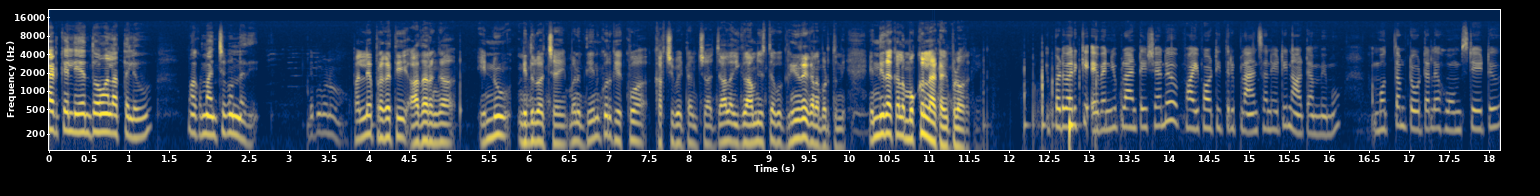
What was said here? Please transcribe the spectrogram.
కాడికి వెళ్ళి ఏం దోమలు అత్తలేవు. మాకు మంచిగా ఉన్నది ఇప్పుడు మనం పల్లె ప్రగతి ఆధారంగా ఎన్నో నిధులు వచ్చాయి. మనం దేని కొరకు ఎక్కువ ఖర్చు పెట్టాం? చాలా ఈ గ్రామం చూస్తే ఒక గ్రీనరీ కనబడుతుంది. ఎన్ని రకాల మొక్కలు నాటాం ఇప్పటివరకు? ఇప్పటివరకు avenue plantation five forty three plants అనేటివి నాటాం మేము. మొత్తం టోటల్ హోమ్ స్టేట్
